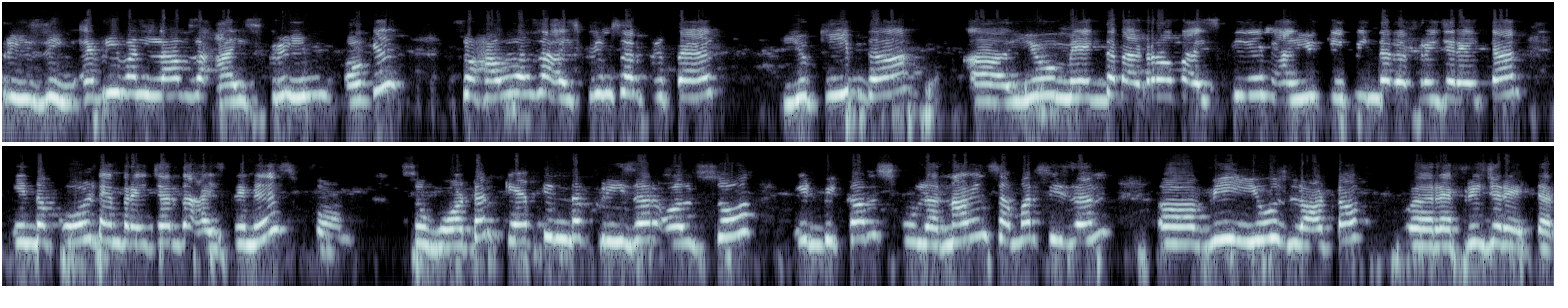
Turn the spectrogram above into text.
freezing. Everyone loves ice cream. Okay. So how the ice creams are prepared? You keep the uh, you make the batter of ice cream and you keep in the refrigerator. In the cold temperature, the ice cream is formed. So water kept in the freezer also, it becomes cooler. Now in summer season, uh, we use lot of uh, refrigerator.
